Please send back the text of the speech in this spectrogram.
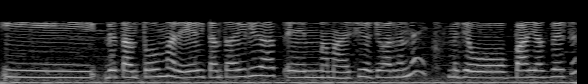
Y de tanto mareo y tanta debilidad, eh, mi mamá decidió llevarme al médico. Me llevó varias veces.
